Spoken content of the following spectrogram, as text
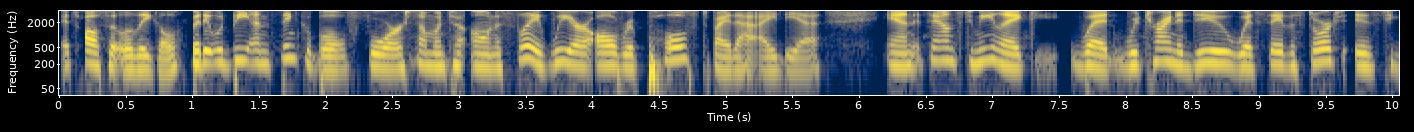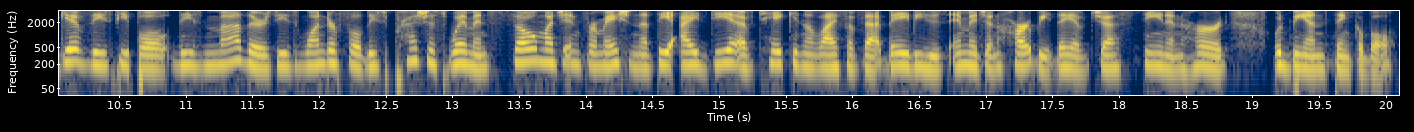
it's also illegal, but it would be unthinkable for someone to own a slave. We are all repulsed by that idea. And it sounds to me like what we're trying to do with Save the Storks is to give these people, these mothers, these wonderful, these precious women, so much information that the idea of taking the life of that baby whose image and heartbeat they have just seen and heard would be unthinkable.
